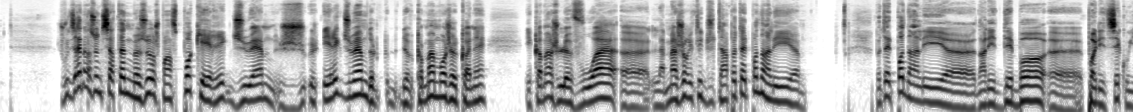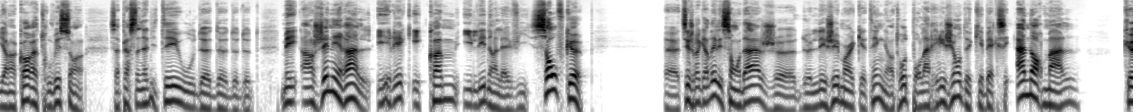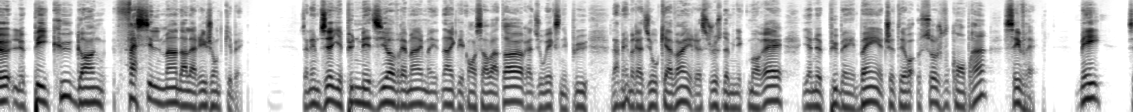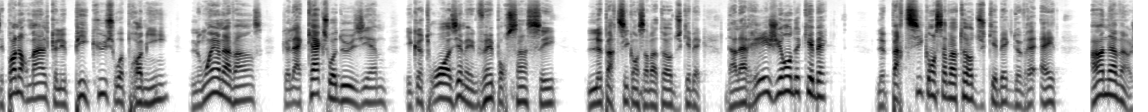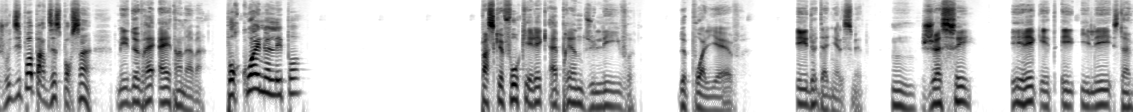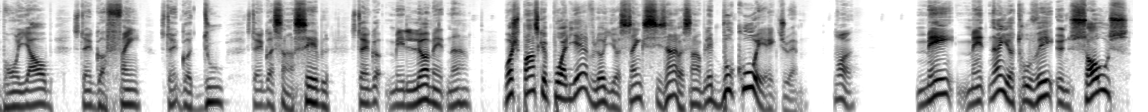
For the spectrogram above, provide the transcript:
Je vous dirais dans une certaine mesure, je pense pas qu'Éric Duhem, Éric Duhem, comment moi je le connais et comment je le vois euh, la majorité du temps, peut-être pas dans les, euh, peut-être pas dans les, euh, dans les débats euh, politiques où il y a encore à trouver sa personnalité ou de, de- de- mais en général, Éric est comme il est dans la vie. Sauf que euh, tu sais, je regardais les sondages de Léger Marketing, entre autres pour la région de Québec. C'est anormal que le PQ gagne facilement dans la région de Québec. Vous allez me dire, il n'y a plus de médias vraiment maintenant avec les conservateurs. Radio X n'est plus la même radio qu'avant. Il reste juste Dominique Moret. Il n'y en a plus ben ben, etc. Ça, je vous comprends. C'est vrai. Mais c'est pas normal que le PQ soit premier, loin en avance, que la CAQ soit deuxième et que troisième avec 20% c'est le Parti conservateur du Québec. Dans la région de Québec, le Parti conservateur du Québec devrait être en avant. Je ne vous dis pas par 10% mais il devrait être en avant. Pourquoi il ne l'est pas? Parce qu'il faut qu'Éric apprenne du livre de Poilièvre et de Daniel Smith. Hmm. Je sais, Éric, est, est- il est, c'est un bon yob, c'est un gars fin, c'est un gars doux, c'est un gars sensible, c'est un gars... Mais là, maintenant, moi, je pense que Poilièvre, là, il y a 5-6 ans, ressemblait beaucoup à Éric Duhem. Ouais. Mais maintenant, il a trouvé une sauce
